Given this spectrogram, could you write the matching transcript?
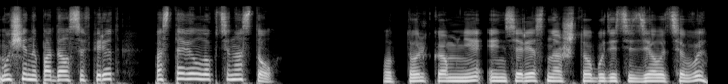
Мужчина подался вперед, поставил локти на стол. Вот только мне интересно, что будете делать вы,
